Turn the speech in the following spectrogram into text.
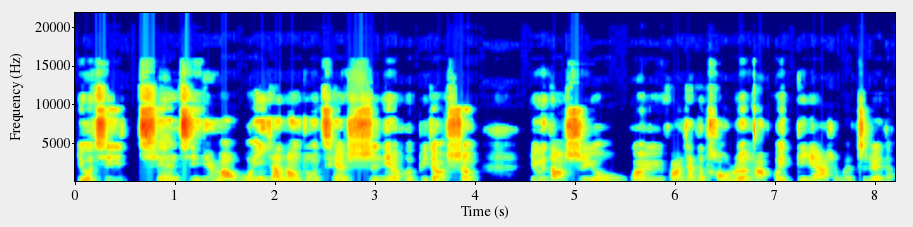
尤其前几年吧，我印象当中前十年会比较盛，因为当时有关于房价的讨论啊，会跌啊什么之类的。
